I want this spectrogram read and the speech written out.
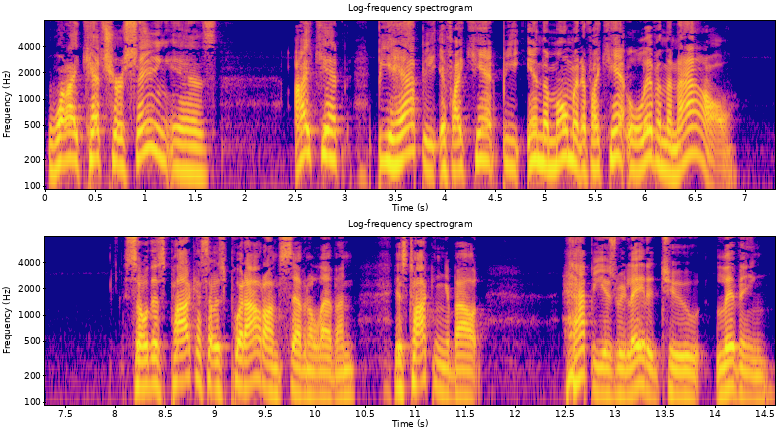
what I catch her saying is, I can't be happy if I can't be in the moment, if I can't live in the now. So this podcast that was put out on 7-Eleven is talking about happy is related to living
